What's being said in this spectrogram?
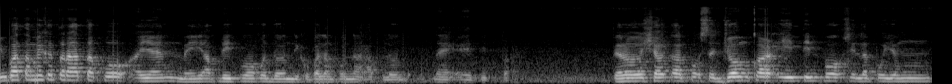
Yung Batang May Katarata po, ayan, may update po ako doon. Hindi ko pa lang po na-upload, na-edit pa. Pero shout out po sa Jomcar 18 po. Sila po yung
